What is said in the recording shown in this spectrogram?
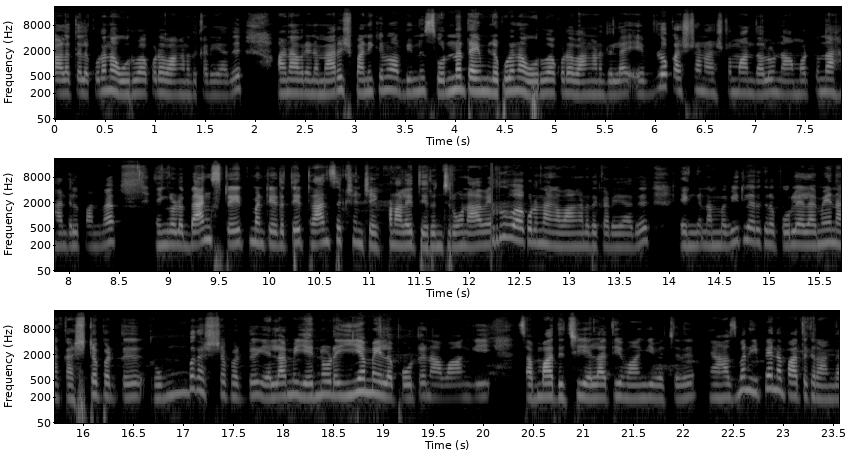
காலத்தில் கூட நான் ஒரு ரூபா கூட வாங்கினது கிடையாது. ஆனால் அவர் என்னை மேரேஜ் பண்ணிக்கணும் அப்படின்னு சொன்ன டைமில் கூட நான் ஒரு ரூபா கூட வாங்கினதில்லை எவ்வளோ கஷ்டம் நஷ்டமாக இருந்தாலும் நான் மட்டும்தான் ஹேண்டில் பண்ணுவேன். எங்களோட பேங்க் ஸ்டேட்மெண்ட் எடுத்து டிரான்சாக்ஷன் செக் பண்ணாலே தெரிஞ்சிரும். நான் ஒரு ரூபா கூட நாங்கள் வாங்கினது கிடையாது. எங்கள் நம்ம வீட்டில் இருக்கிற பொருள் எல்லாமே நான் கஷ்டப்பட்டு ரொம்ப கஷ்டப்பட்டு எல்லாமே என்னோட இஎம்ஐயில் போட்டு நான் வாங்கி சம்பாதிச்சு எல்லாத்தையும் வாங்கி வச்சது. என் ஹஸ்பண்ட் இப்போ என்னை பார்த்துக்கிறாங்க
